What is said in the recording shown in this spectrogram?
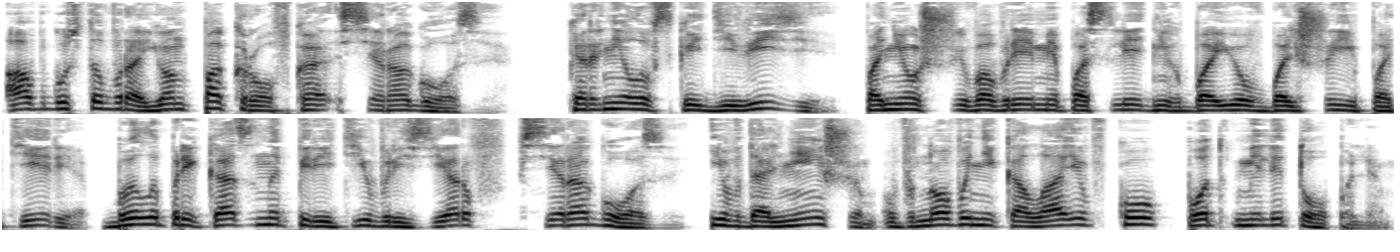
августа в район Покровка-Серогозы. Корниловской дивизии, понесшей во время последних боев большие потери, было приказано перейти в резерв в Серогозы и в дальнейшем в Новониколаевку под Мелитополем.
